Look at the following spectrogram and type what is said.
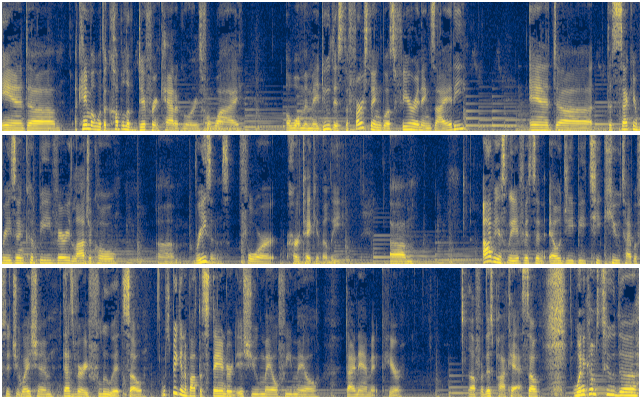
And uh, I came up with a couple of different categories for why a woman may do this. The first thing was fear and anxiety. And uh, the second reason could be very logical um, reasons for her taking the lead. Um, obviously, if it's an LGBTQ type of situation, that's very fluid. So I'm speaking about the standard issue male female dynamic here uh, for this podcast. So, when it comes to the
